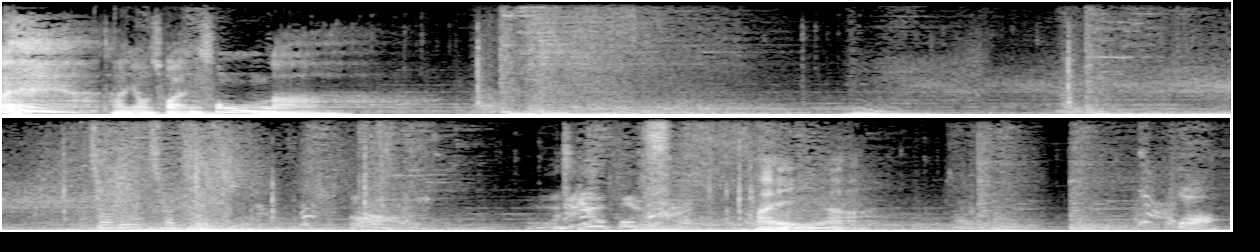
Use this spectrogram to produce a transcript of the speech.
哎呀他要传送了。小心小心哎呀。哇。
